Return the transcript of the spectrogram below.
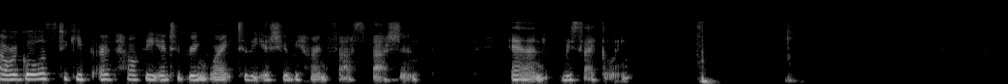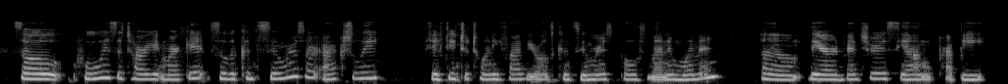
Our goal is to keep the earth healthy and to bring light to the issue behind fast fashion and recycling. So who is the target market? So the consumers are actually 15 to 25 year old consumers, both men and women. Um, they are adventurous, young, preppy.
